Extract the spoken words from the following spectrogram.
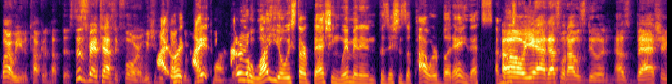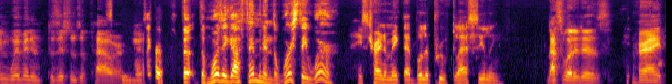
why are we even talking about this? This is fantastic forum. We should be talking I, about I, I don't know why you always start bashing women in positions of power, but hey, that's I mean, oh yeah, that's what I was doing. I was bashing women in positions of power. Like the, the, the more they got feminine, the worse they were. He's trying to make that bulletproof glass ceiling. That's what it is. All right.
